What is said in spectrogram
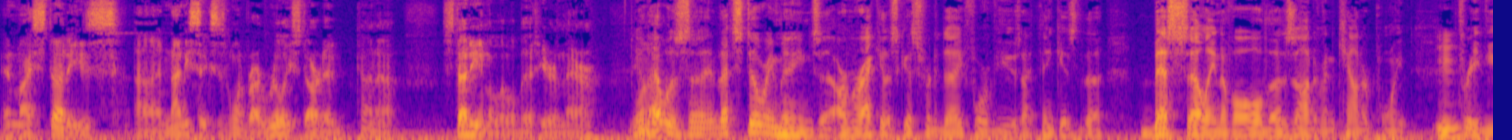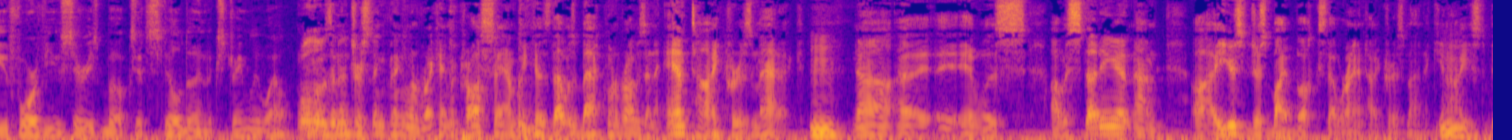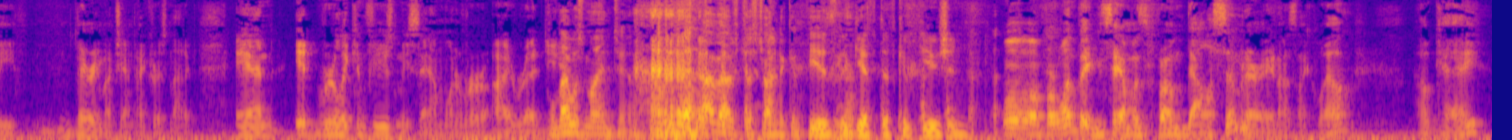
in my studies. Uh, '96 is whenever I really started kind of studying a little bit here and there. Yeah, that was uh, that still remains uh, our miraculous gifts for today. Four views, I think, is the best selling of all the Zondervan Counterpoint three view, four view series books. It's still doing extremely well. Well, it was an interesting thing whenever I came across Sam because that was back whenever I was an anti-charismatic. Now uh, it, it was I was studying it. And I'm I used to just buy books that were anti-charismatic. You know, I used to be very much anti-charismatic, and it really confused me, Sam. Whenever I read, you. Well, that was my intent. I was, just trying to He confuse. is the gift of confusion. Well, well, for one thing, Sam was from Dallas Seminary, and I was like, well, okay.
